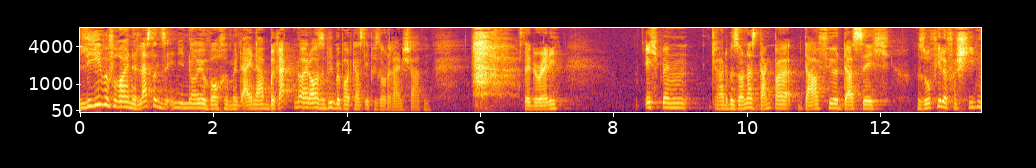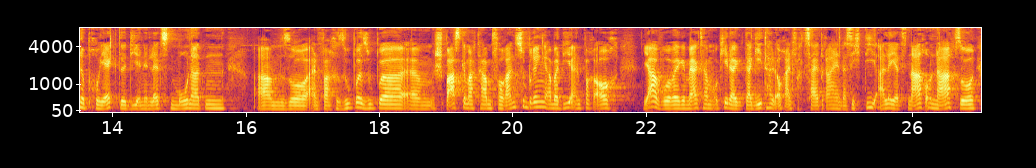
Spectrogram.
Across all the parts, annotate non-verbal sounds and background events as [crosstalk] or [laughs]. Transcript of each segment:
Liebe Freunde, lasst uns in die neue Woche mit einer brandneuen Awesome People Podcast Episode reinstarten. [sighs] Seid ihr ready? Ich bin gerade besonders dankbar dafür, dass ich so viele verschiedene Projekte, die in den letzten Monaten ähm, so einfach super, super ähm, Spaß gemacht haben, voranzubringen, aber die einfach auch, ja, wo wir gemerkt haben, okay, da, da geht halt auch einfach Zeit rein, dass sich die alle jetzt nach und nach so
